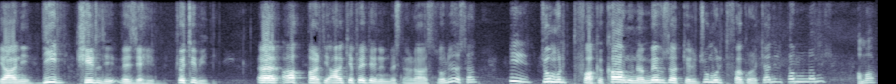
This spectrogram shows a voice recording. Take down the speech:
Yani dil kirli ve zehirli. Kötü bir dil. Eğer AK Parti, AKP denilmesinden rahatsız oluyorsan bir Cumhur İttifakı kanunen mevzuat gereği Cumhur İttifakı olarak kendini tanımlamış. Ama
